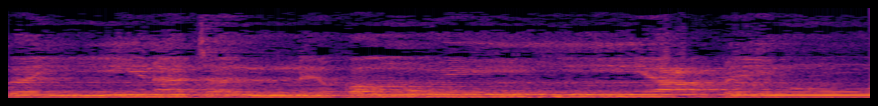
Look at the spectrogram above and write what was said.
بينة لقوم يعقلون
